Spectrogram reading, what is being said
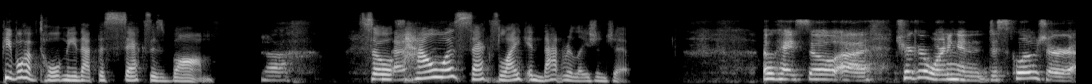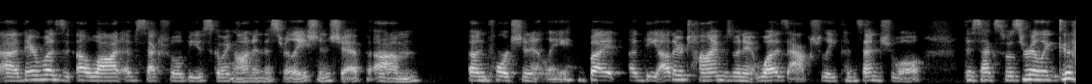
people have told me that the sex is bomb Ugh. so That- how was sex like in that relationship Okay, so uh, trigger warning and disclosure uh, there was a lot of sexual abuse going on in this relationship, um, unfortunately. But uh, the other times when it was actually consensual, the sex was really good.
